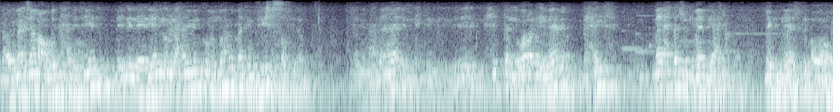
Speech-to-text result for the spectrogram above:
العلماء جمعوا بين الحديثين بين الليالي يقولوا الأحلام منكم النهى ما تنفيش الصف الأول. يعني معناها ال- ال- الحتة اللي ورا الإمام بحيث ما يحتاج الإمام يعني من الناس تبقى وراه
